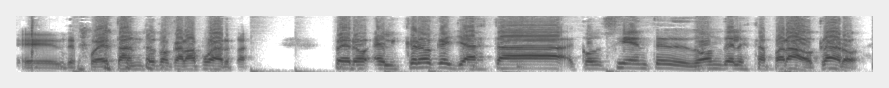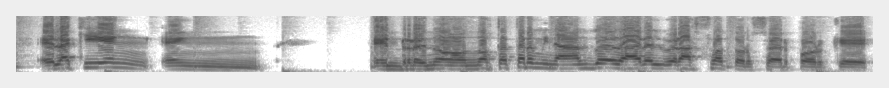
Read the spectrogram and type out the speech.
eh, después de tanto tocar la puerta. Pero él creo que ya está consciente de dónde él está parado. Claro, él aquí en, en, en Renault no está terminando de dar el brazo a torcer porque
